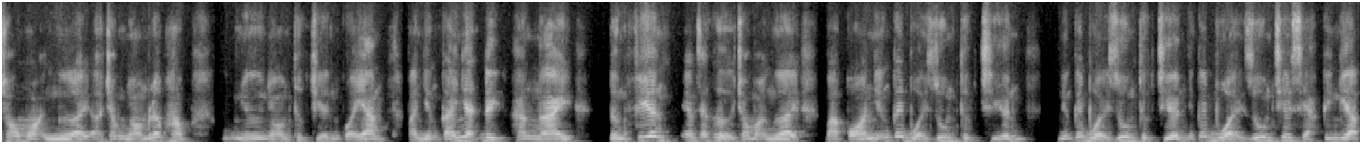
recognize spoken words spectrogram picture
cho mọi người ở trong nhóm lớp học cũng như nhóm thực chiến của em. Và những cái nhận định hàng ngày từng phiên em sẽ gửi cho mọi người. Và có những cái buổi zoom thực chiến những cái buổi zoom thực chiến những cái buổi zoom chia sẻ kinh nghiệm.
